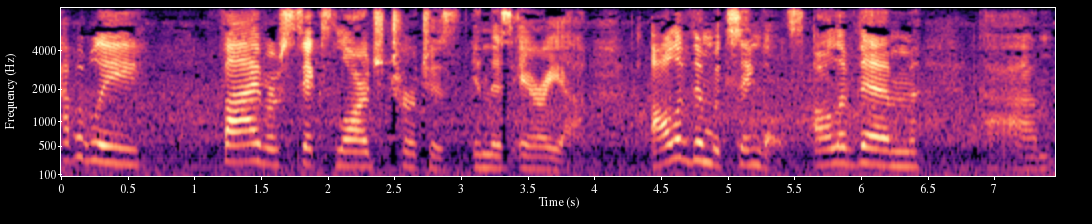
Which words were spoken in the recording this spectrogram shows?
probably five or six large churches in this area, all of them with singles, all of them um,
